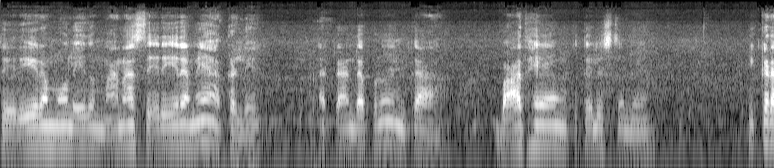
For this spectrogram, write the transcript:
శరీరము లేదు మన శరీరమే అక్కడ లేదు. అట్లాంటప్పుడు ఇంకా బాధ ఏం తెలుస్తుంది. ఇక్కడ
